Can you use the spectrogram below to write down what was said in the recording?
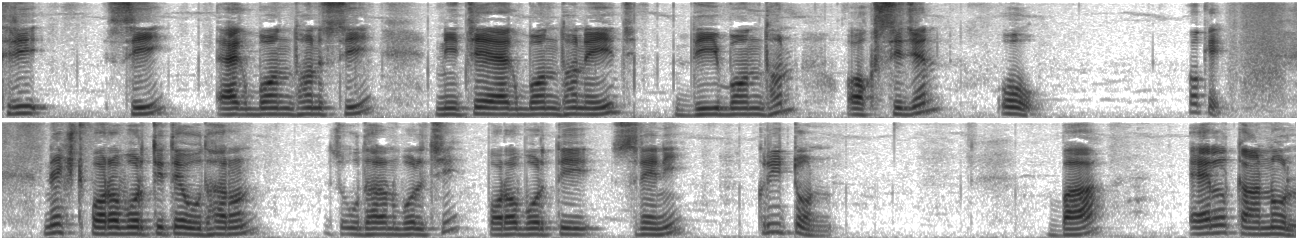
থ্রি সি এক বন্ধন সি নিচে এক বন্ধন এইচ দ্বিবন্ধন অক্সিজেন ও ওকে, নেক্সট পরবর্তীতে উদাহরণ উদাহরণ বলছি, পরবর্তী শ্রেণি ক্রিটন বা অ্যালকানোল।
